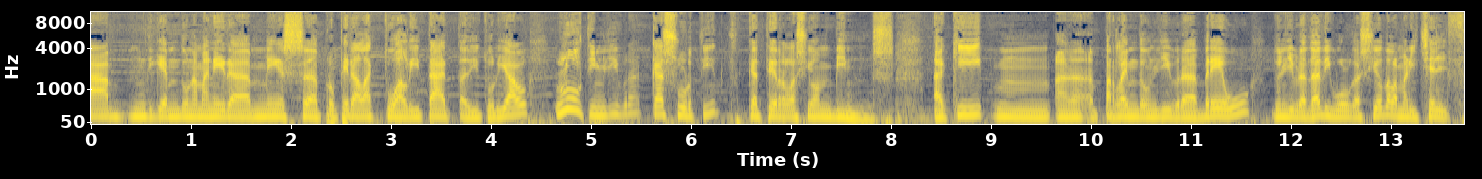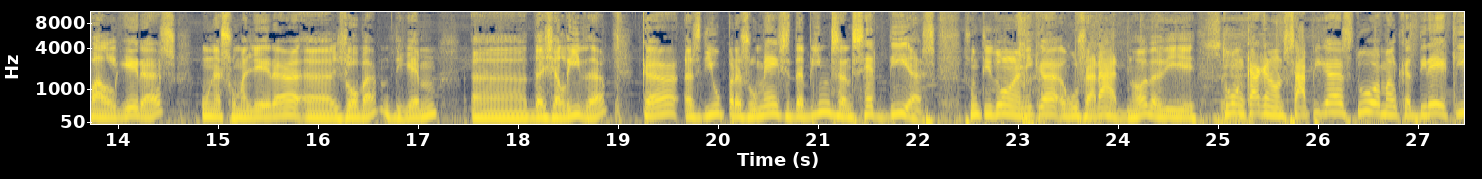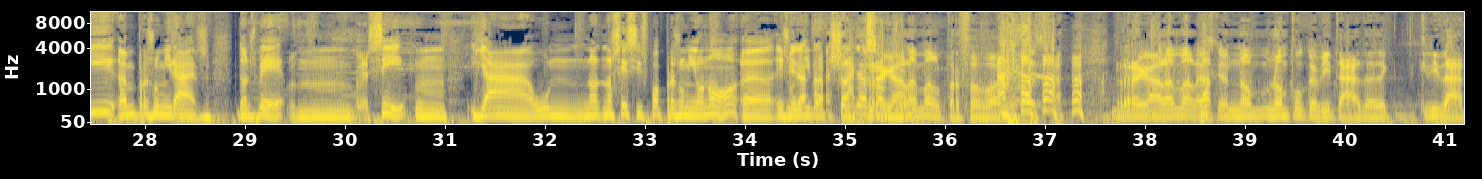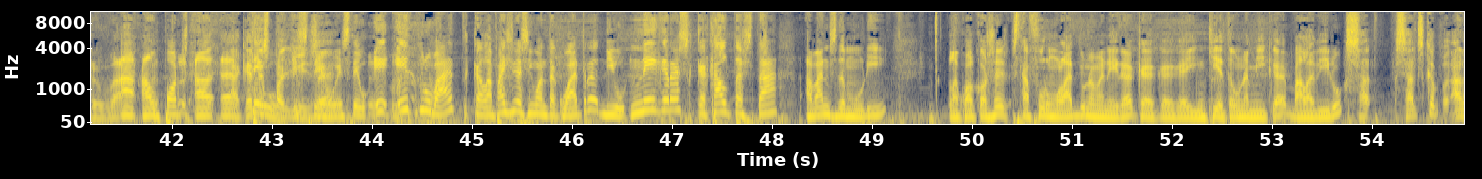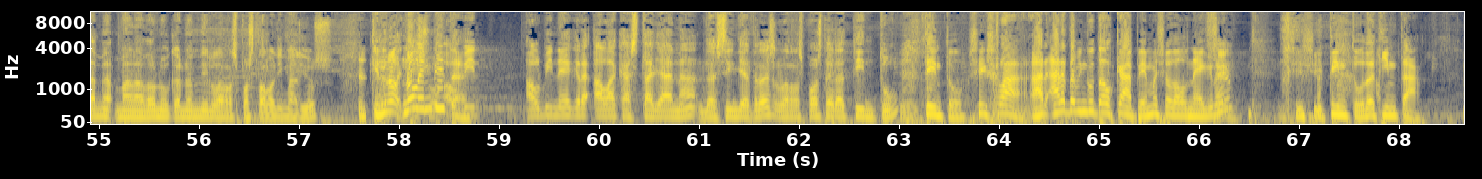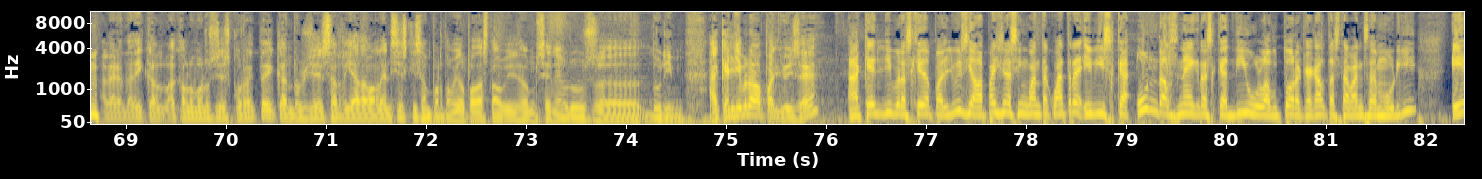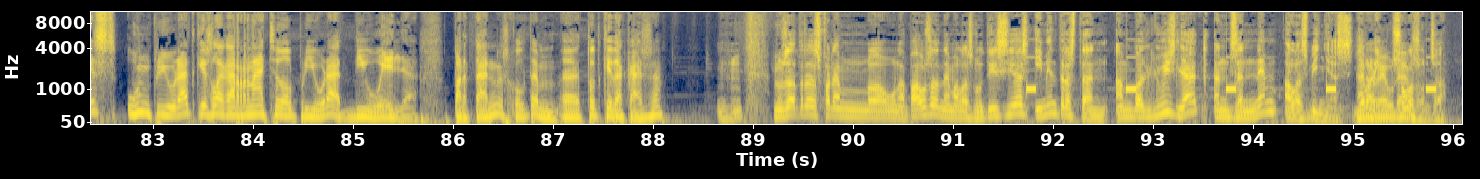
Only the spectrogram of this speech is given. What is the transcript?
diguem, d'una manera més eh, propera a l'actualitat editorial, l'últim llibre que ha sortit que té relació amb vins. Aquí mm, eh, parlem d'un llibre breu, d'un llibre de divulgació de la Meritxell Falgueres, una somellera eh, jove, diguem, eh, de Gelida, que es diu Presumeix de vins en set dies. És un títol una mica agosarat, no?, de dir, sí. tu encara que no en sàpigues, tu amb el que et diré aquí em presumiràs. Doncs bé, mm, sí, mm, hi ha un... No, no sé si es pot presumir o no, eh, és Mira, un llibre això ja. Regalam'l, per favor. Regalam'l, és que no, no em puc evitar de cridar-ho, va. Ah, el pots... Uh, uh, Aquest teu, és pel Lluís, és teu, eh? és teu. He, he trobat que la pàgina 54 diu negres que cal tastar abans de morir, la qual cosa està formulat d'una manera que, que, que inquieta una mica, val a dir-ho. Sa saps que ara me n'adono que no hem dit la resposta a l'Animarius? No- no l'hem dita. El vi, el vi negre a la castellana, de cinc lletres, la resposta era tinto. Tinto. Sí, esclar. Ara, ara t'ha vingut al cap, eh, amb això del negre. Sí, sí, tinto, de tintar. A veure, hem de dir que el, que el número 6 és correcte i que en Roger Sarrià de València és qui s'emporta avui el d'estalvis amb 100 euros eh, d'Urim. Aquest llibre va pel Lluís, eh? Aquest llibre es queda pel Lluís i a la pàgina 54 he vist que un dels negres que diu l'autora que cal tastar abans de morir és un priorat que és la garnatxa del priorat, diu ella. Per tant, escolta'm, eh, tot queda a casa. Uh -huh. Nosaltres farem eh, una pausa, anem a les notícies, i mentrestant, amb el Lluís Llach ens en anem a les vinyes. Ja venim, són les 11.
